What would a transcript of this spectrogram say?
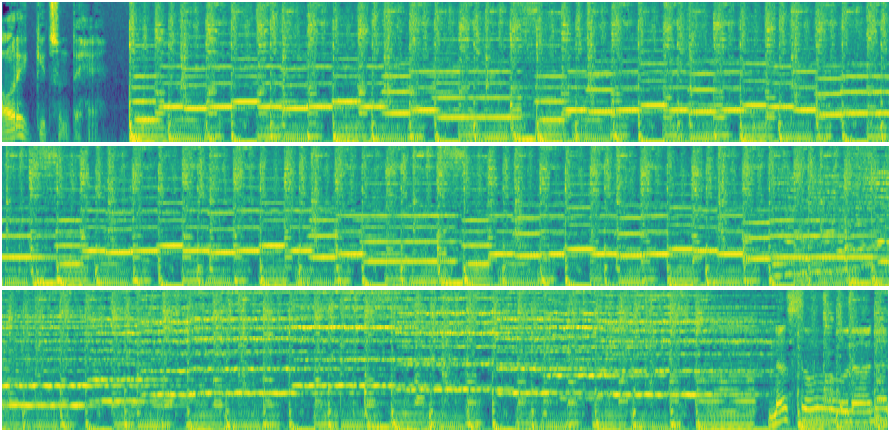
और एक गीत सुनते हैं। न सोना, न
